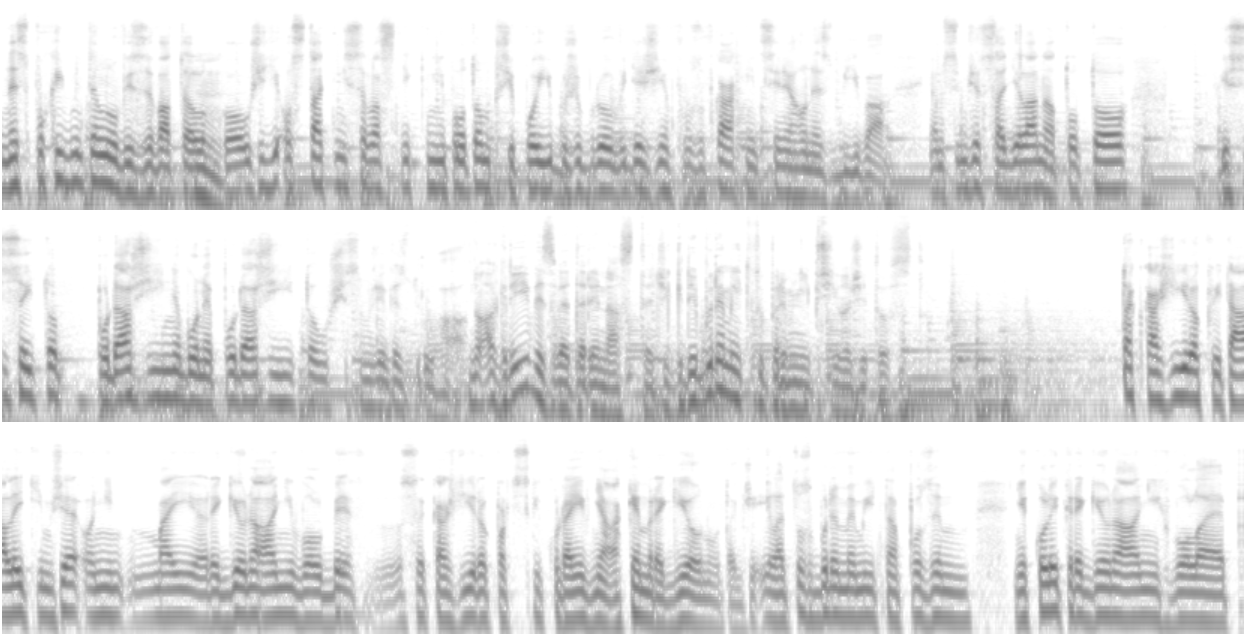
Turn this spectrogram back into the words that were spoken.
nespochybnitelnou vyzvatelkou, hmm. že ti ostatní se vlastně k ní potom připojí, protože budou vidět, že jim v úzovkách nic jiného nezbývá. Já myslím, že vsadila na toto, Jestli se jí to podaří nebo nepodaří, to už je samozřejmě věc druhá. No a kdy ji vyzve tedy na steč? Kdy bude mít tu první příležitost? Tak každý rok v Itálii tím, že oni mají regionální volby, se každý rok prakticky konají v nějakém regionu. Takže i letos budeme mít na pozim několik regionálních voleb,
